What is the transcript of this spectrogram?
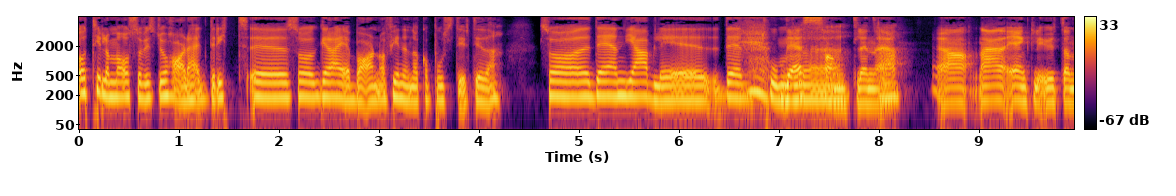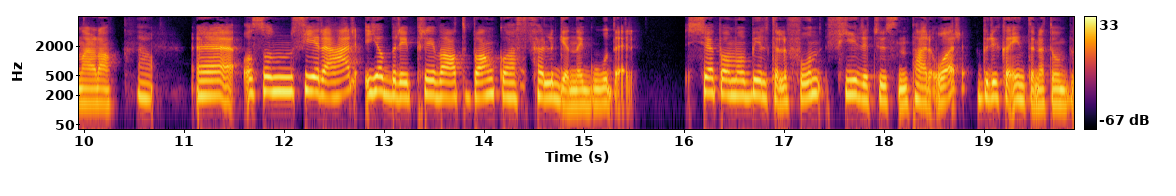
og til og med også hvis du har det her dritt, eh, så greier barn å finne noe positivt i det. Så det er en jævlig Det er tom Det er eh, sant, Linné. Ja. Ja. nei, jeg er egentlig ute den her, da. Ja. Eh, og som fire her, jobber i privat bank og har følgende goder. Kjøp av mobiltelefon 4000 per år. Bruk av internett og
